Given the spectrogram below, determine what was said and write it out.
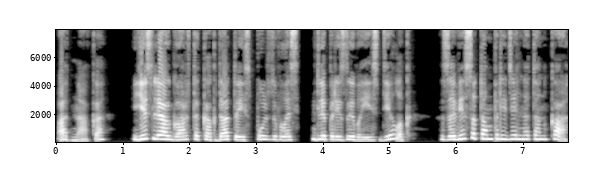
Однако если Агарта когда-то использовалась для призыва и сделок, завеса там предельно тонка.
